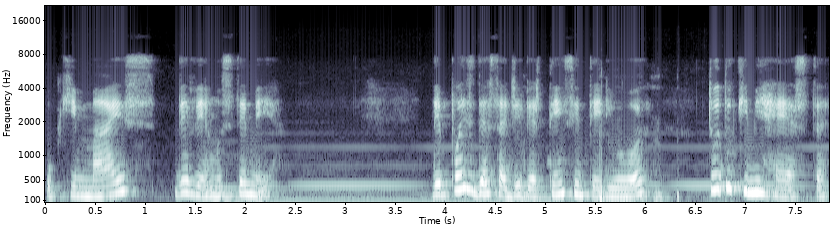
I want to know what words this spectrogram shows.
O que mais devemos temer? Depois dessa advertência interior, tudo o que me resta,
